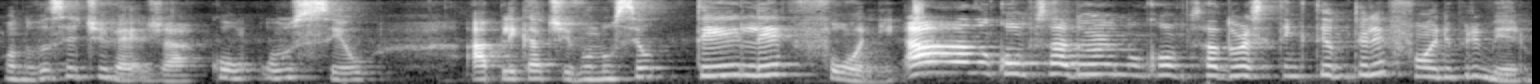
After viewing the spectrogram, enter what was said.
quando você tiver já com o seu aplicativo no seu telefone. Ah, no computador, no computador você tem que ter no telefone primeiro.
